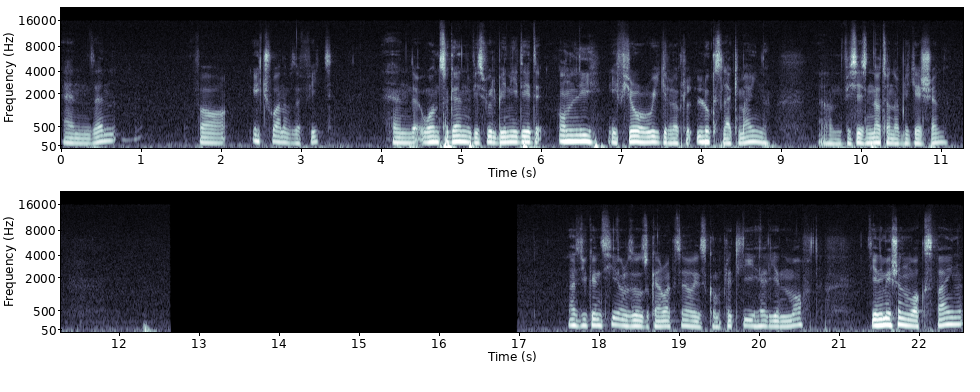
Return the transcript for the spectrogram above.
And then for each one of the feet and once again this will be needed only if your look, looks like mine. Um, this is not an obligation. As you can see although the character is completely alien morphed the animation works fine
